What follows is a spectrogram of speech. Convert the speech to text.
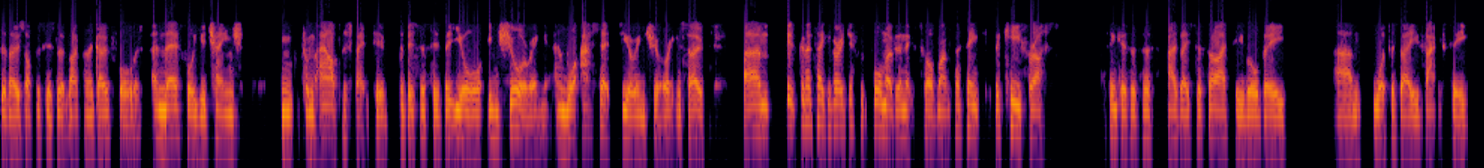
do those offices look like on a go forward? And therefore, you change from our perspective the businesses that you're insuring and what assets you're insuring. So um, it's going to take a very different form over the next 12 months. I think the key for us, I think as a, as a society, will be um, what does a vaccine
